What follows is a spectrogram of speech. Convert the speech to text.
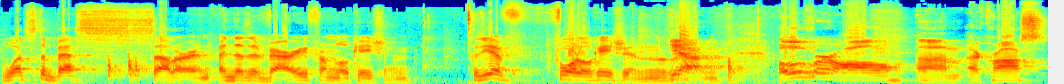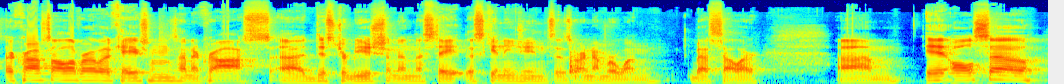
what's the best seller, and, and does it vary from location? Because you have four locations. Yeah. Overall, um, across across all of our locations and across uh, distribution in the state, the Skinny Jeans is our number one bestseller. Um, it also,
